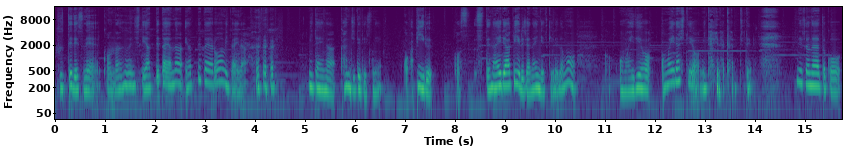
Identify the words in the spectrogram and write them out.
振ってですねこんな風にしてやってたやなやってたやろみたいな みたいな感じでですねこうアピールこう捨てないでアピールじゃないんですけれどもこう思い出を思い出してよみたいな感じで。でその後こ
